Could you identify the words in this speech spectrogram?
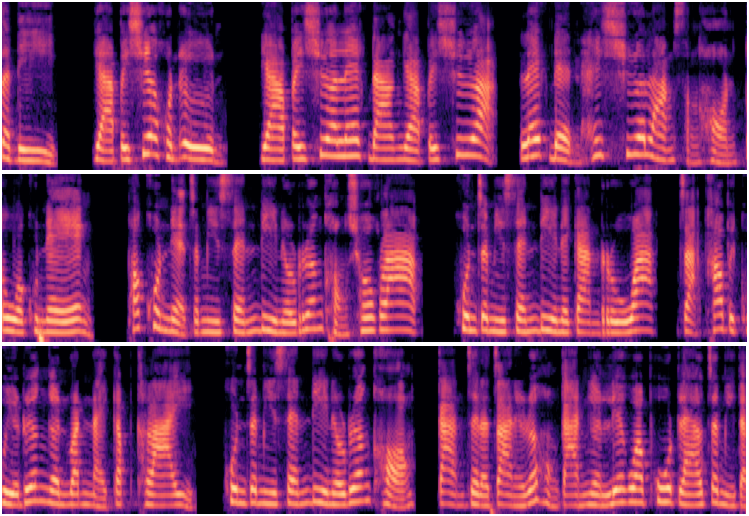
จะดี อย่าไปเชื่อคนอื่น อย่าไปเชื่อเลขดัง อย่าไปเชื่อเลขเด่นให้เชื่อลางสังหรณ์ตัวคุณเอง เพราะคุณเนี่ยจะมีเซนส์ดีในเรื่องของโชคลาภคุณจะมีเซนส์ดีในการรู้ว่าจะเข้าไปคุยเรื่องเงินวันไหนกับใคร คุณจะมีเซนส์ดีในเรื่องของการเจรจาในเรื่องของการเงินเรียกว่าพูดแล้วจะมีแต่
